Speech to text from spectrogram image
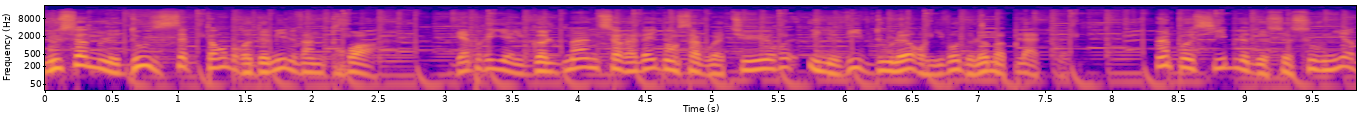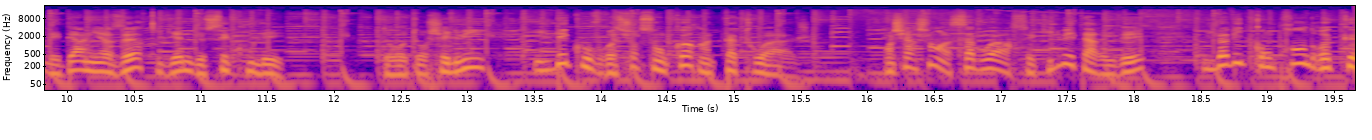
Nous sommes le 12 septembre 2023. Gabriel Goldman se réveille dans sa voiture, une vive douleur au niveau de l'omoplate. Impossible de se souvenir des dernières heures qui viennent de s'écouler. De retour chez lui, il découvre sur son corps un tatouage. En cherchant à savoir ce qui lui est arrivé, il va vite comprendre que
